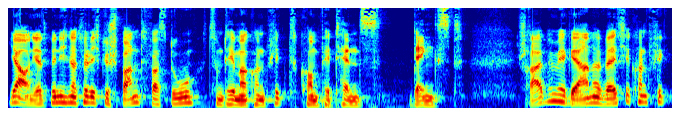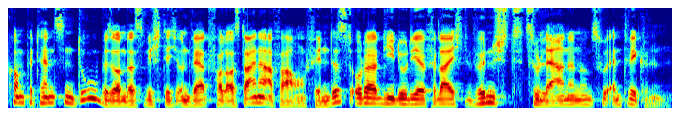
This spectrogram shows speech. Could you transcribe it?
Ja, und jetzt bin ich natürlich gespannt, was du zum Thema Konfliktkompetenz denkst. Schreibe mir gerne, welche Konfliktkompetenzen du besonders wichtig und wertvoll aus deiner Erfahrung findest oder die du dir vielleicht wünschst zu lernen und zu entwickeln.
